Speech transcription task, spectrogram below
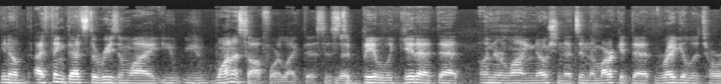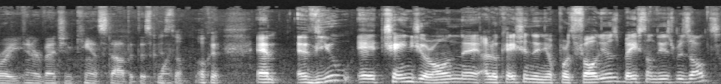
you know, I think that's the reason why you, you want a software like this is to be able to get at that underlying notion that's in the market that regulatory intervention can't stop at this point. Okay. Um, have you uh, changed your own uh, allocations in your portfolios based on these results?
